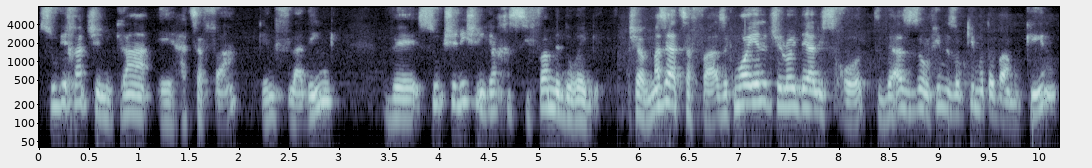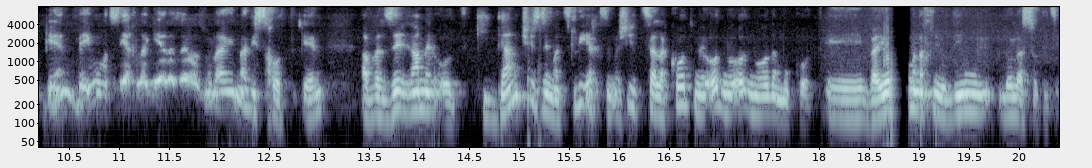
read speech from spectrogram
סוג אחד שנקרא אה, הצפה, כן, flooding, וסוג שני שנקרא חשיפה מדורגת. עכשיו, מה זה הצפה? זה כמו הילד שלא יודע לשחות, ואז הולכים וזורקים אותו בעמוקים, כן, ואם הוא מצליח להגיע לזה, אז אולי מה לשחות, כן, אבל זה רע מאוד, כי גם כשזה מצליח, זה משאיר צלקות מאוד מאוד מאוד עמוקות, אה, והיום אנחנו יודעים לא לעשות את זה.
